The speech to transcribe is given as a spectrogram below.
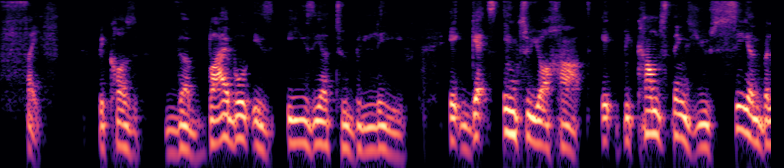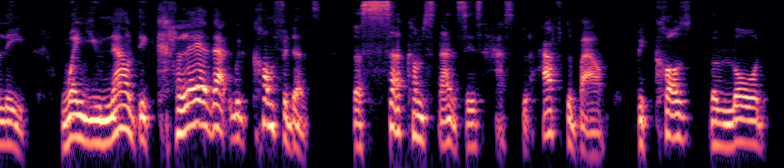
faith because the Bible is easier to believe. It gets into your heart, it becomes things you see and believe. When you now declare that with confidence, the circumstances has to have to bow because the Lord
